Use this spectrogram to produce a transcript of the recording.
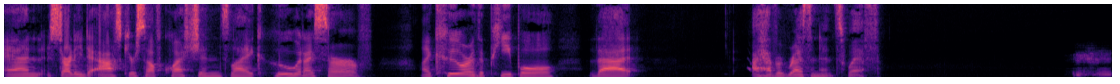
and starting to ask yourself questions like, who would I serve? Like, who are the people that I have a resonance with? Mm-hmm.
